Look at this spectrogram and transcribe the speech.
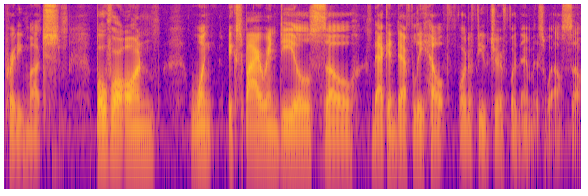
pretty much, both are on one expiring deals, so that can definitely help for the future for them as well. So,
